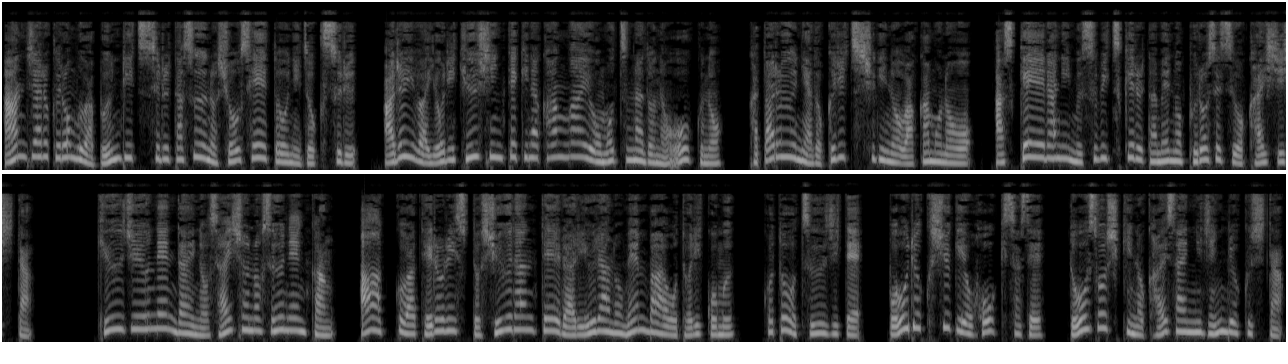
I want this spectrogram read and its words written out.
アンジャル・クロムは分立する多数の小政党に属する、あるいはより急進的な考えを持つなどの多くのカタルーニャ独立主義の若者をアスケーラに結びつけるためのプロセスを開始した。90年代の最初の数年間、アークはテロリスト集団テーラ・リュラのメンバーを取り込むことを通じて、暴力主義を放棄させ、同組織の解散に尽力した。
